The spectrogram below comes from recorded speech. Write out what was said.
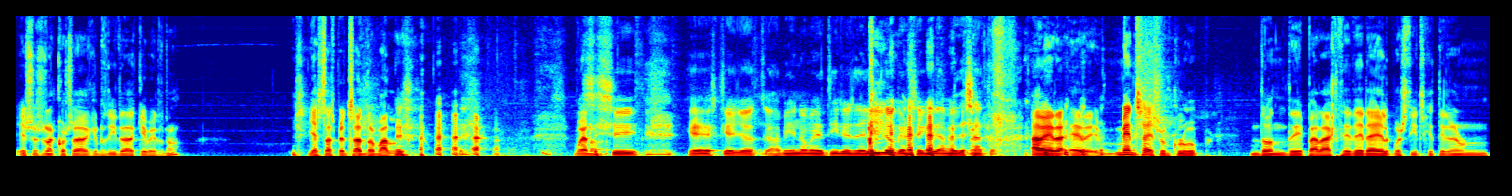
eso es una cosa que no tiene nada que ver, ¿no? Ya estás pensando mal. bueno. Sí, es que yo, a mí no me tires del hilo que enseguida me desato. A ver, eh, Mensa es un club donde para acceder a él pues tienes que tener un,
